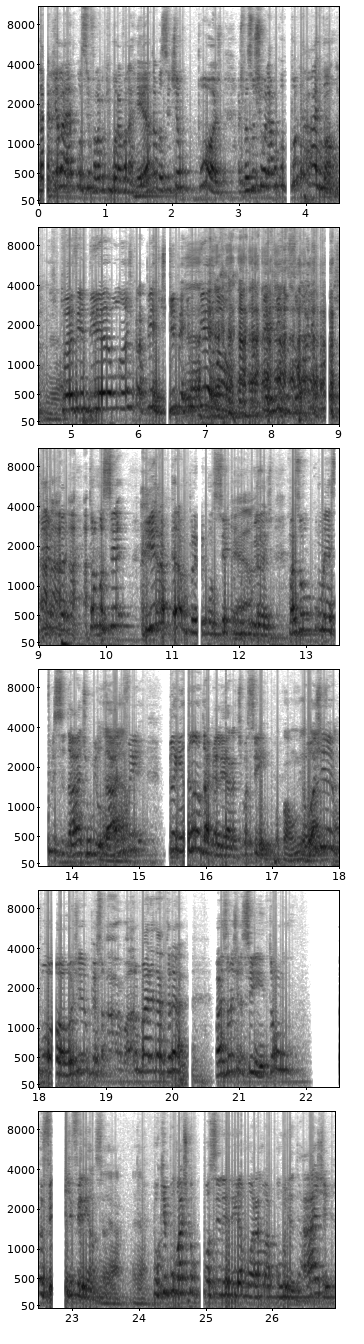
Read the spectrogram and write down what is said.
Naquela época você falava que morava na reta, você tinha, um- pô, as as pessoas te olhavam com todo olhar, irmão. É. Tu ia vender o lanche pra perdi, perdi o quê, irmão? perdi risole, perdi. Então você. E era, era um preconceito É. muito grande. Mas eu, com minha simplicidade, humildade, É. eu fui ganhando a galera. Tipo assim, Pô, com a humildade, hoje, cara. pô, hoje o pessoal, ah, lá no baile da Tran. Mas hoje, assim, então, eu fiz a diferença. É, é. Porque por mais que eu poderia morar numa comunidade,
